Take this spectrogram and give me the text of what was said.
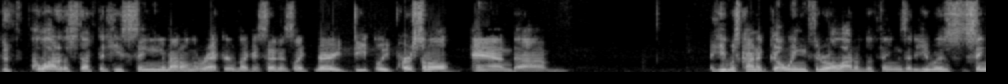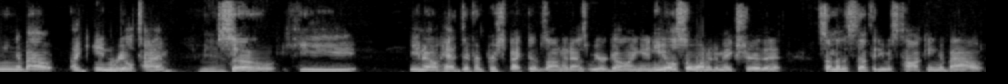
the, a lot of the stuff that he's singing about on the record, like I said, is like very deeply personal. And um, he was kind of going through a lot of the things that he was singing about like in real time. Yeah. So he, you know, had different perspectives on it as we were going. And he also wanted to make sure that some of the stuff that he was talking about,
